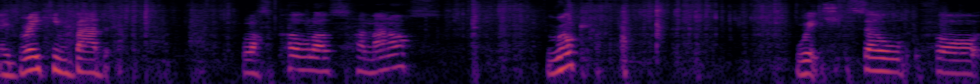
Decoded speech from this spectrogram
a Breaking Bad Los Polos Hermanos rug, which sold for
